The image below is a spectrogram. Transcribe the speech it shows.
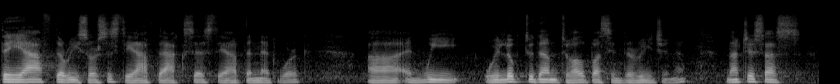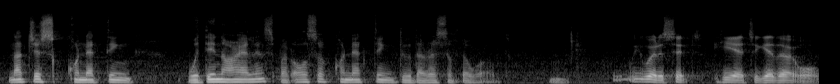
they have the resources, they have the access, they have the network, uh, and we we look to them to help us in the region, eh? not just as not just connecting within our islands, but also connecting to the rest of the world. Mm. We were to sit here together, or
